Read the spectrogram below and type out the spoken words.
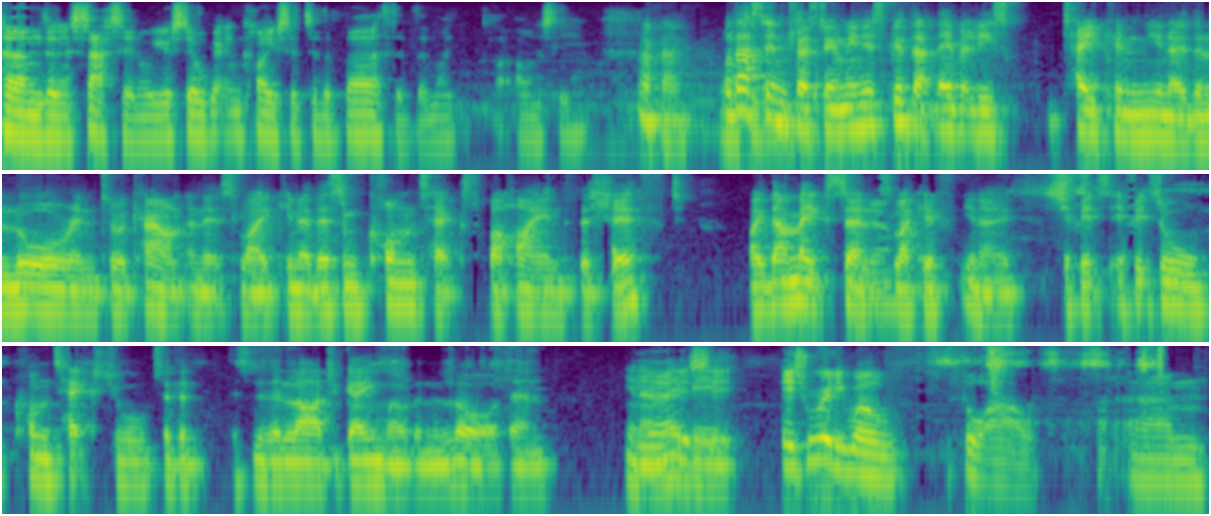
termed an assassin or you're still getting closer to the birth of them, I, I honestly Okay. Well, that's interesting. I mean, it's good that they've at least taken, you know, the lore into account, and it's like, you know, there's some context behind the shift. Like that makes sense. Yeah. Like if you know, if it's if it's all contextual to the to the larger game world and the lore, then you know, Yeah, maybe it's, it's really well thought out. Um,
